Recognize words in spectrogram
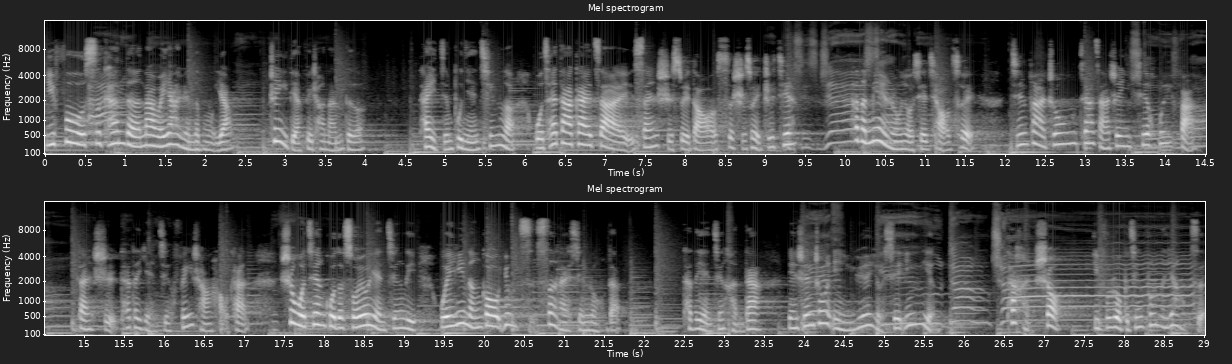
一副斯堪的纳维亚人的模样，这一点非常难得。他已经不年轻了，我猜大概在三十岁到四十岁之间。他的面容有些憔悴，金发中夹杂着一些灰发，但是他的眼睛非常好看，是我见过的所有眼睛里唯一能够用紫色来形容的。他的眼睛很大，眼神中隐约有些阴影。他很瘦，一副弱不禁风的样子。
